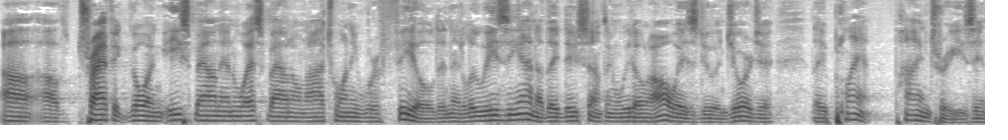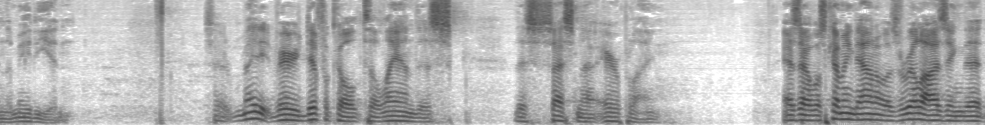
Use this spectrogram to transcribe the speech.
uh, of traffic going eastbound and westbound on I 20 were filled. And in Louisiana, they do something we don't always do in Georgia they plant pine trees in the median. So it made it very difficult to land this, this Cessna airplane as I was coming down, I was realizing that,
